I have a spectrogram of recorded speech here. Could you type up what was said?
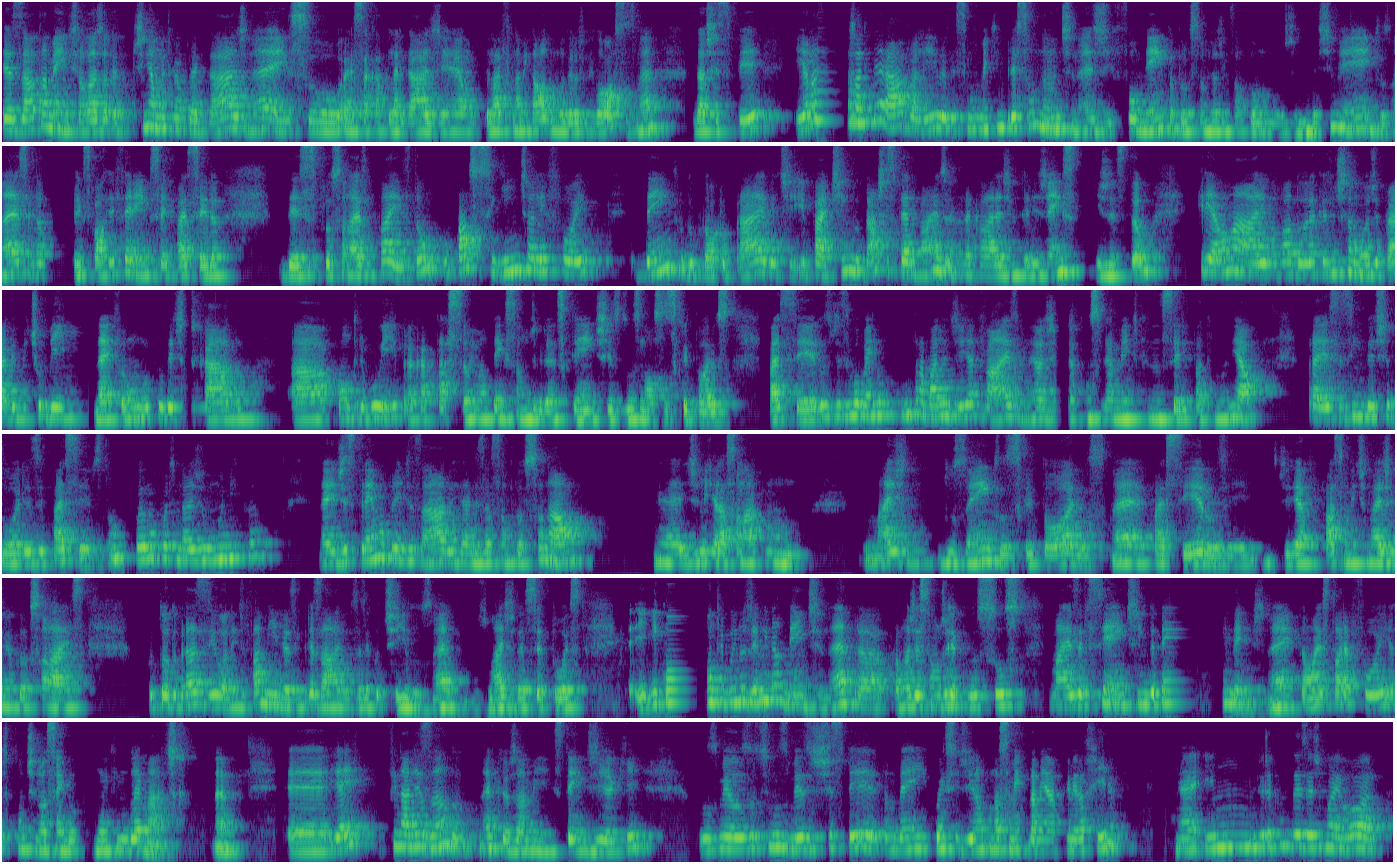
Exatamente, ela já tinha muita capilaridade, né? Isso, essa capilaridade é um pilar fundamental do modelo de negócios, né? Da XP e ela já liderava ali esse movimento impressionante, né? De fomento à produção de agentes autônomos de investimentos, né? Sendo a principal referência e parceira desses profissionais no país. Então, o passo seguinte ali foi dentro do próprio private e partindo da XP Advisor, né, daquela área de inteligência e gestão, criar uma área inovadora que a gente chamou de Private B2B, né? Foi um núcleo dedicado a contribuir para a captação e manutenção de grandes clientes dos nossos escritórios parceiros, desenvolvendo um trabalho de advisor, né, de aconselhamento financeiro e patrimonial para esses investidores e parceiros. Então, foi uma oportunidade única, né, de extremo aprendizado e realização profissional, né, de me relacionar com mais de 200 escritórios, né, parceiros e diria facilmente mais de mil profissionais por todo o Brasil, além de famílias, empresários, executivos, né, dos mais diversos setores, e, e contribuindo genuinamente né, para uma gestão de recursos mais eficiente e independente. Né? Então, a história foi e continua sendo muito emblemática. Né? É, e aí, finalizando, né, que eu já me estendi aqui, os meus últimos meses de XP também coincidiram com o nascimento da minha primeira filha, né, e um, diria que um desejo maior,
